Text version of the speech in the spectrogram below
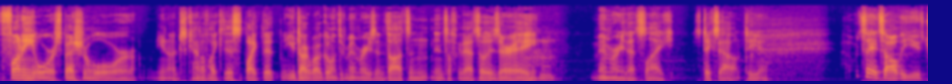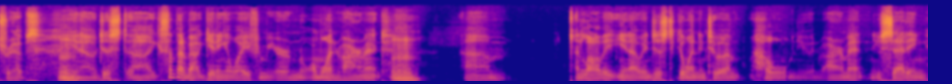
funny or special, or you know, just kind of like this, like that you talk about going through memories and thoughts and, and stuff like that. So, is there a Mhm. memory that's like sticks out to you? I would say it's all the youth trips. Mm. You know, just uh, something about getting away from your normal environment. Mm-hmm. um, and a lot of the you know and just going into a whole new environment new setting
